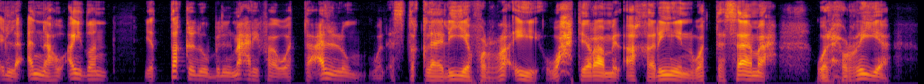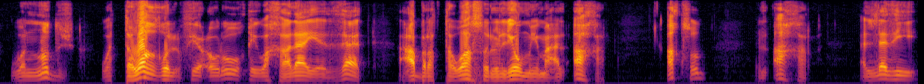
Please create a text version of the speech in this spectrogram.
إلا أنه أيضا يتقد بالمعرفة والتعلم والاستقلالية في الرأي واحترام الآخرين والتسامح والحرية والنضج والتوغل في عروق وخلايا الذات عبر التواصل اليومي مع الآخر. أقصد الآخر الذي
